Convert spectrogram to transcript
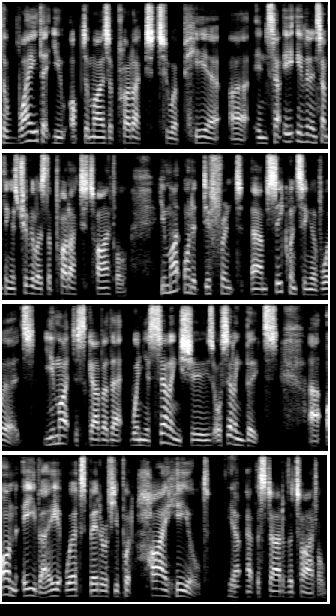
the way that you optimize a product to appear uh, in some, even in something as trivial as the product title, you might want a different um, sequencing of words. You might discover that when you're selling shoes or selling boots uh, on eBay, it works better if you put high heeled yep. at the start of the title,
